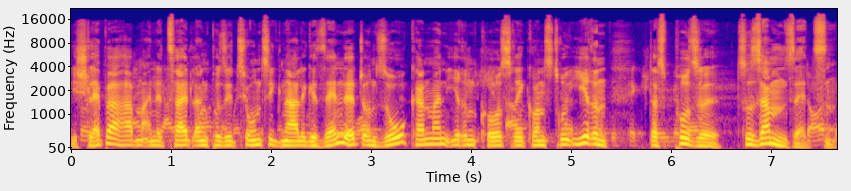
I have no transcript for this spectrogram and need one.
Die Schlepper haben eine Zeit lang Positionssignale gesendet und so kann man ihren Kurs rekonstruieren, das Puzzle zusammensetzen.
